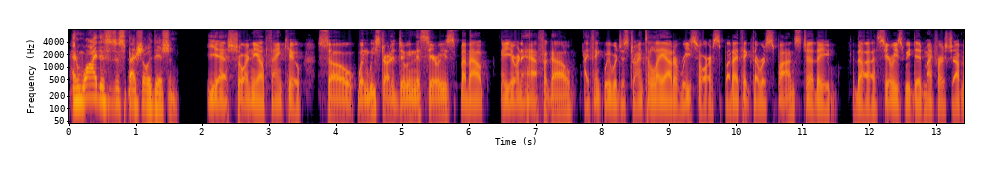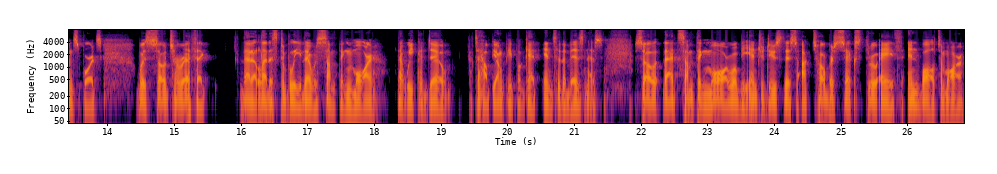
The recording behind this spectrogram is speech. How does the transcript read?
and why this is a special edition. Yeah, sure, Neil. Thank you. So, when we started doing this series about a year and a half ago, I think we were just trying to lay out a resource. But I think the response to the the series we did, my first job in sports, was so terrific that it led us to believe there was something more that we could do to help young people get into the business. So that something more will be introduced this October 6th through 8th in Baltimore.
